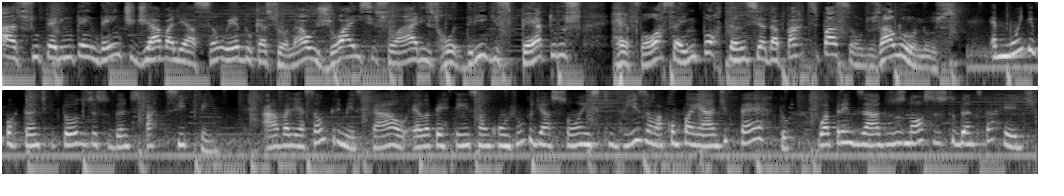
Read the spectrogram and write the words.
A superintendente de avaliação educacional Joyce Soares Rodrigues Petros reforça a importância da participação dos alunos. É muito importante que todos os estudantes participem. A avaliação trimestral, ela pertence a um conjunto de ações que visam acompanhar de perto o aprendizado dos nossos estudantes da rede.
